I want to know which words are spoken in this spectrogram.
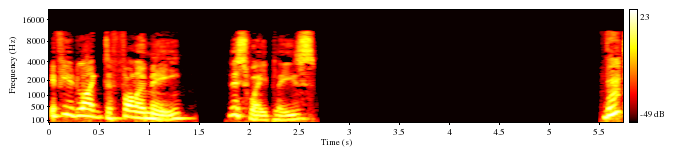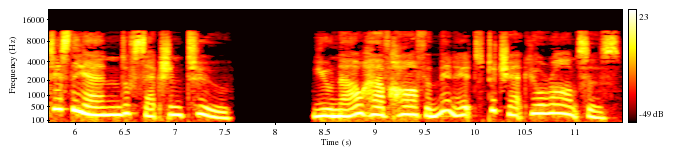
If you'd like to follow me, this way please. That is the end of section two. You now have half a minute to check your answers.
